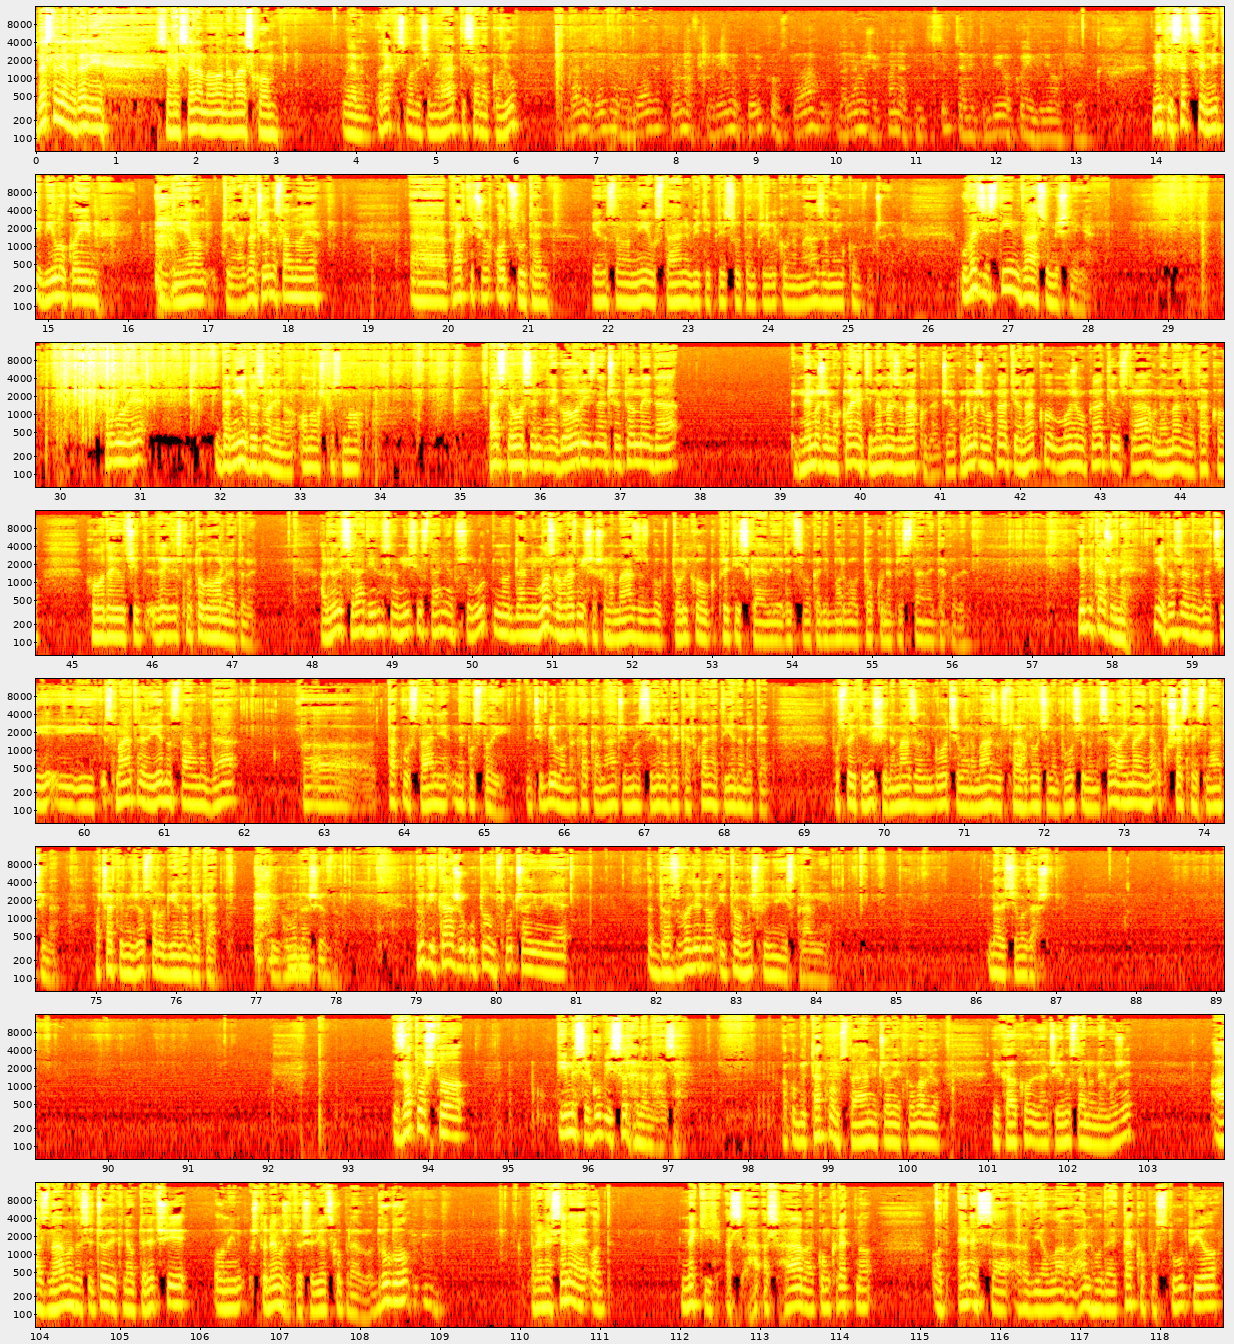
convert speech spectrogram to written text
Nastavljamo dalje sa veselama o namaskom vremenu. Rekli smo da ćemo raditi sada koju? Da li je dozvoljeno oblažati namasko vrijeme u tolikom strahu da ne može klanjati niti srce, niti bilo kojim dijelom tijela? Niti srcem, niti bilo kojim dijelom tijela. Znači jednostavno je uh, praktično odsutan jednostavno nije u stanju biti prisutan prilikom namaza ni u kom slučaju. U vezi s tim dva su mišljenja. Prvo je da nije dozvoljeno ono što smo pazite, ovo se ne govori znači o tome da ne možemo klanjati namaz onako znači ako ne možemo klanjati onako možemo klanjati u strahu namaz ali tako hodajući, gdje smo to govorili o tome ali ovdje se radi jednostavno nisi u stanju apsolutno da ni mozgom razmišljaš o namazu zbog tolikog pritiska ili recimo kad je borba u toku ne prestane i tako dalje. jedni kažu ne nije dozvoljeno znači i, i smatraju jednostavno da a, takvo stanje ne postoji znači bilo na kakav način može se jedan rekat klanjati jedan rekat postojiti više namaza goćemo namazu u strahu doći nam posebno mesela ima i na, oko 16 načina pa čak između ostalog jedan rekat koji hodaš i ozdano. Drugi kažu u tom slučaju je dozvoljeno i to mišljenje je ispravnije. Navešćemo zašto. Zato što time se gubi svrha namaza. Ako bi u takvom stanju čovjek obavljao i kako, znači jednostavno ne može, a znamo da se čovjek ne opterećuje onim što ne može, to je šarijetsko pravilo. Drugo, prenesena je od nekih ashaba, konkretno od Enesa radijallahu anhu, da je tako postupio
